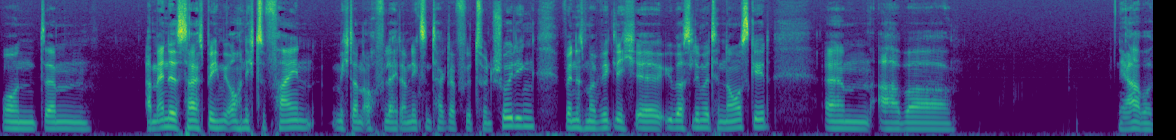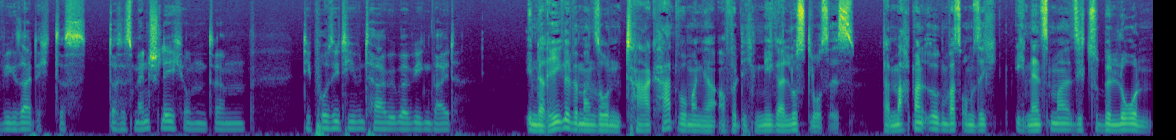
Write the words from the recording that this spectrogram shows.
und ähm, am Ende des Tages bin ich mir auch nicht zu fein, mich dann auch vielleicht am nächsten Tag dafür zu entschuldigen, wenn es mal wirklich äh, übers Limit hinausgeht. Ähm, aber ja, aber wie gesagt, ich, das, das ist menschlich und ähm, die positiven Tage überwiegen weit. In der Regel, wenn man so einen Tag hat, wo man ja auch wirklich mega lustlos ist, dann macht man irgendwas, um sich, ich nenne es mal, sich zu belohnen.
